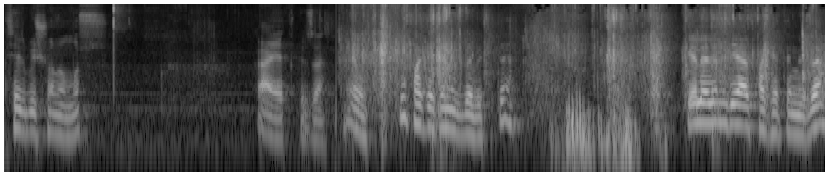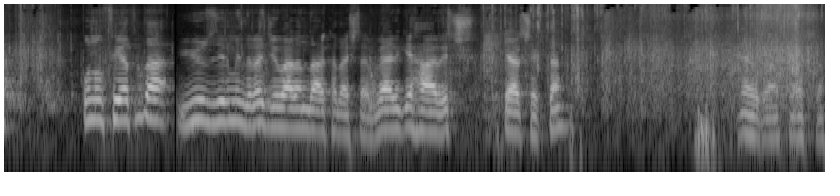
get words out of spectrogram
Tirbişonumuz. Gayet güzel. Evet. Bu paketimiz de bitti. Gelelim diğer paketimize. Bunun fiyatı da 120 lira civarında arkadaşlar. Vergi hariç gerçekten. Evet arkadaşlar.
